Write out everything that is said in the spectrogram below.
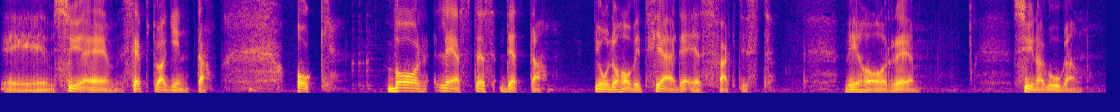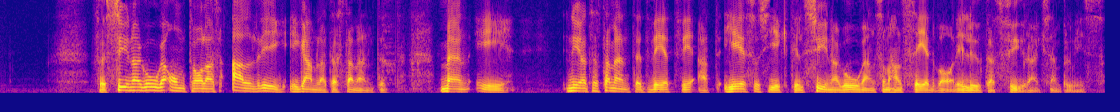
eh, eh, Septuaginta. Och var lästes detta? Jo, då har vi ett fjärde S faktiskt. Vi har eh, synagogan. För synagoga omtalas aldrig i Gamla Testamentet. Men i Nya Testamentet vet vi att Jesus gick till synagogan som hans sed var i Lukas 4 exempelvis.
